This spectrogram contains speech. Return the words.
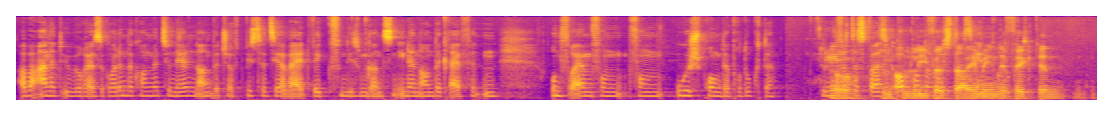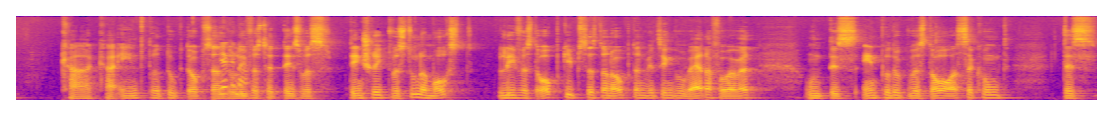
aber auch nicht überall. Also gerade in der konventionellen Landwirtschaft bist du halt sehr weit weg von diesem ganzen ineinandergreifenden und vor allem vom, vom Ursprung der Produkte. Du lieferst ja, das quasi du, ab. Du lieferst da im Endeffekt ja kein, kein Endprodukt ab, sondern genau. du lieferst halt das, was, den Schritt, was du noch machst, lieferst ab, gibst es dann ab, dann wird es irgendwo weiterverarbeitet. Und das Endprodukt, was da rauskommt, das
